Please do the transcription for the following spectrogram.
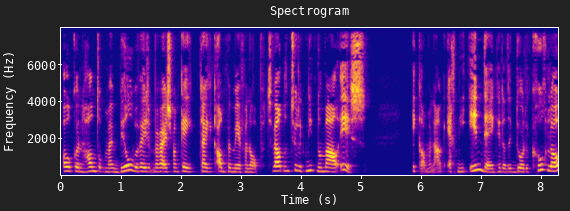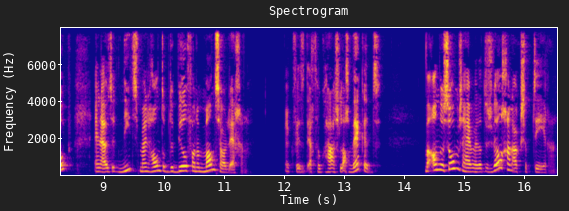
Ook een hand op mijn bil bewezen, bij wijze van kijk, kijk ik amper meer van op. Terwijl het natuurlijk niet normaal is. Ik kan me nou echt niet indenken dat ik door de kroeg loop en uit het niets mijn hand op de bil van een man zou leggen. Ik vind het echt ook haast lachwekkend. Maar andersom zijn we dat dus wel gaan accepteren.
